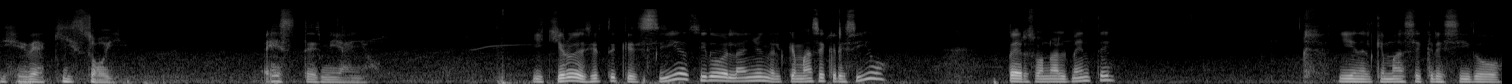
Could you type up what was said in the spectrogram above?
Dije, de aquí soy. Este es mi año. Y quiero decirte que sí ha sido el año en el que más he crecido. Personalmente. Y en el que más he crecido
